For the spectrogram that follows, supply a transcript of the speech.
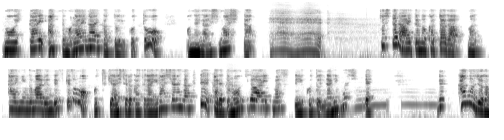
もう一回会ってもらえないかということをお願いしました。ええええそしたら相手の方が、まあ、タイミングもあるんですけども、お付き合いしている方がいらっしゃらなくて、彼ともう一度会いますっていうことになりまして、で、彼女が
